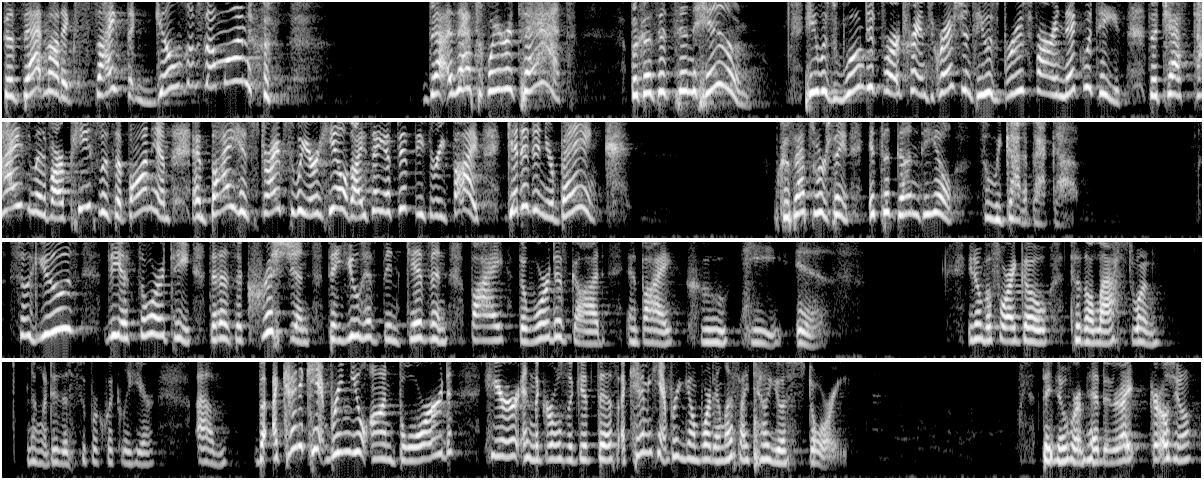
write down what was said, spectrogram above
Does that not excite the gills of someone? that, that's where it's at, because it's in him. He was wounded for our transgressions. He was bruised for our iniquities. The chastisement of our peace was upon him, and by his stripes we are healed. Isaiah 53 5. Get it in your bank. Because that's what we're saying. It's a done deal. So we got to back up. So use the authority that as a Christian that you have been given by the word of God and by who he is. You know, before I go to the last one, and I'm going to do this super quickly here. Um, but I kind of can't bring you on board here, and the girls will get this. I kind of can't bring you on board unless I tell you a story. They know where I'm headed, right? Girls, you know?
